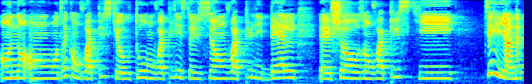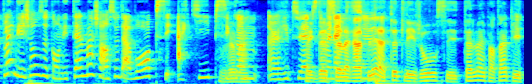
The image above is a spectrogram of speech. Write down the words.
on dirait qu'on voit plus ce qu'il y a autour, on voit plus les solutions, on voit plus les belles euh, choses, on voit plus ce qui est Tu sais, il y en a plein des choses qu'on est tellement chanceux d'avoir, puis c'est acquis, puis c'est comme un rituel, c'est comme de se le rappeler à tous les jours, c'est tellement important. Puis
